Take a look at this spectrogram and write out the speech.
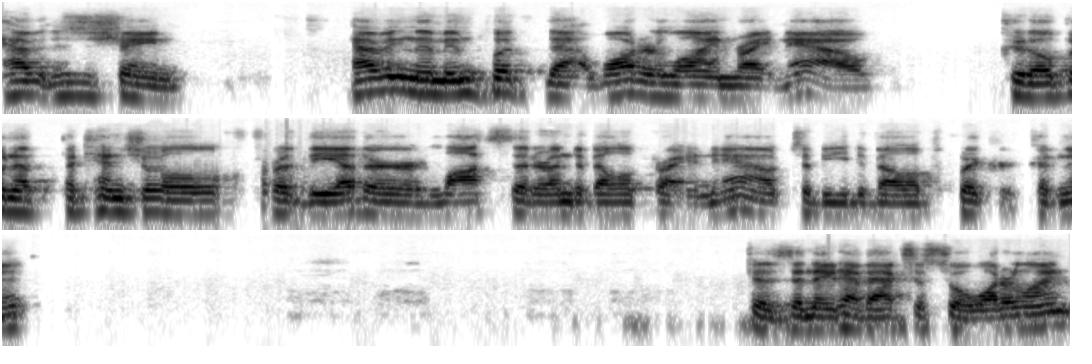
have, this is Shane. Having them input that water line right now could open up potential for the other lots that are undeveloped right now to be developed quicker, couldn't it? Because then they'd have access to a water line.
